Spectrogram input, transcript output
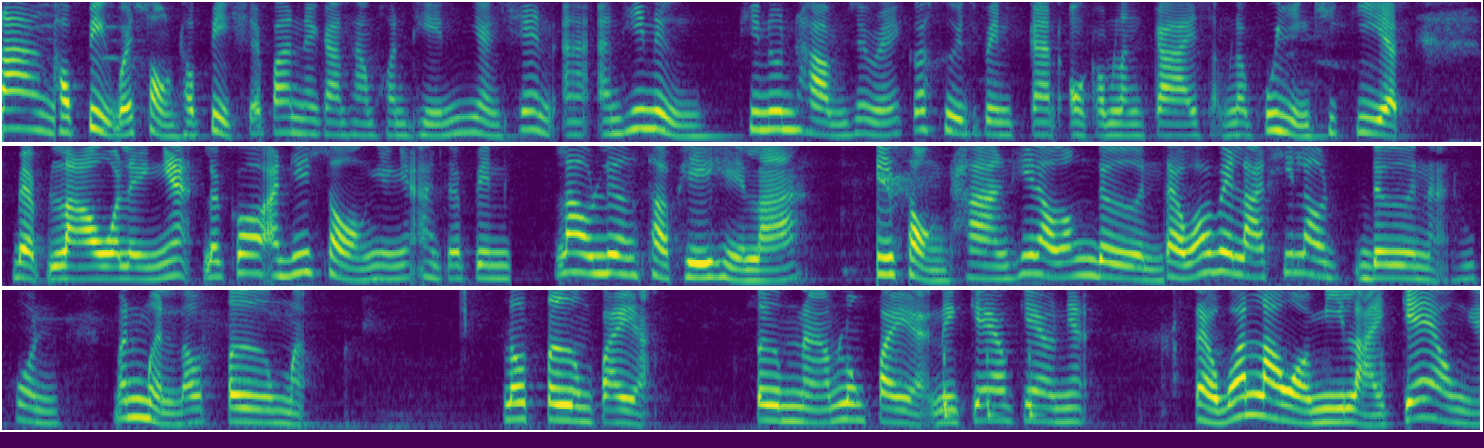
สร้างท็อปิกไว้2ท็อปิกใช่ป่ะในการทำคอนเทนต์อย่างเช่นอะอันที่หนึ่งที่นุ่นทำใช่ไหมก็คือจะเป็นการออกกำลังกายสำหรับผู้หญิงขี้เกียจแบบเราอะไรเงี้ยแล้วก็อันที่สองอย่างเงี้ยอาจจะเป็นเล่าเรื่องสพเพเหระมีสองทางที่เราต้องเดิน แต่ว่าเวลาที่เราเดินอะทุกคนมันเหมือนเราเติมอะ เราเติมไปอะ เติมน้ำลงไปอะ ในแก้วแก้วเนี้ยแต่ว่าเราอะมีหลายแก้วไง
